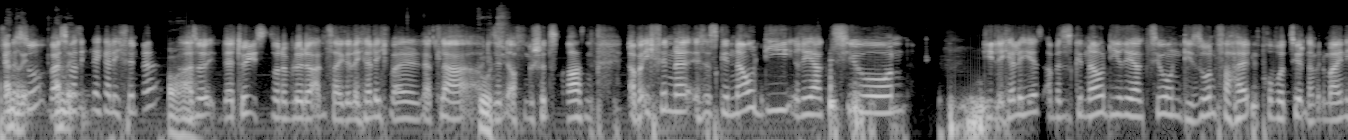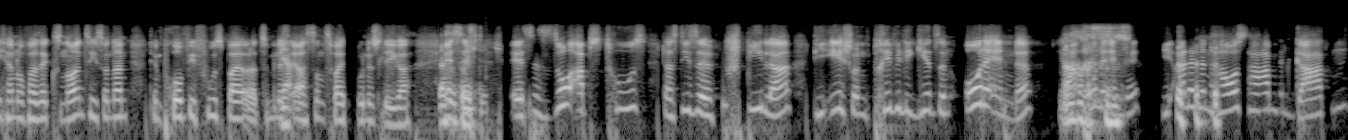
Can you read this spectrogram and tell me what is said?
Findest André- du? Weißt du, was ich lächerlich finde? Oha. Also, natürlich ist so eine blöde Anzeige lächerlich, weil, na klar, Gut. die sind auf dem geschützten Rasen. Aber ich finde, es ist genau die Reaktion, die lächerlich ist, aber es ist genau die Reaktion, die so ein Verhalten provoziert. Und damit meine ich nicht Hannover 96, sondern den Profifußball oder zumindest Ja. erste und zweite Bundesliga. Das Es ist richtig. Es ist so abstrus, dass diese Spieler, die eh schon privilegiert sind ohne Ende, ja, Ach, ohne ist- Ende, die alle ein Haus haben mit Garten,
